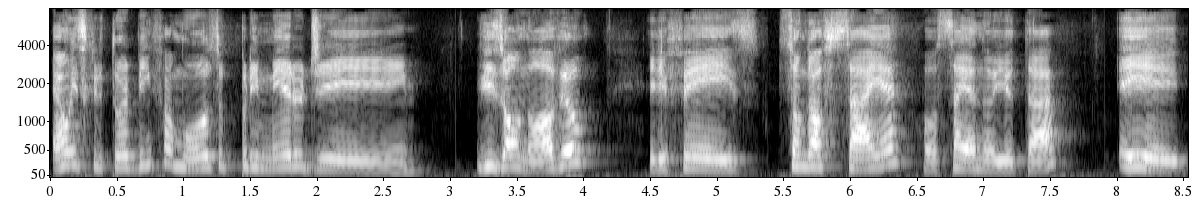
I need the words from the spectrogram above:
é um escritor bem famoso, primeiro de visual novel. Ele fez Song of Saya, ou Saya no Yuta. E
